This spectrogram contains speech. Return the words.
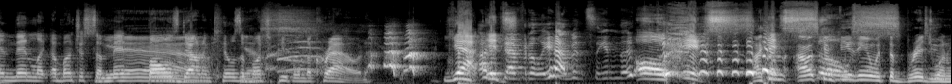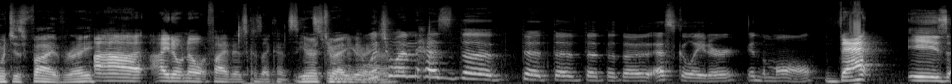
and then like a bunch of cement falls down and kills a Yes. bunch of people in the crowd. Yeah, I it's definitely haven't seen this. oh, it's. I, can, it's I was so confusing it with the bridge one, which is five, right? Uh, I don't know what five is because I couldn't see. it That's streaming right, you're anywhere. Which one has the the, the the the the escalator in the mall? That is,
